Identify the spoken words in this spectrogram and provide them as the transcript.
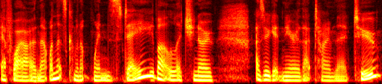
FYI on that one, that's coming up Wednesday, but I'll let you know as we get nearer that time there too.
